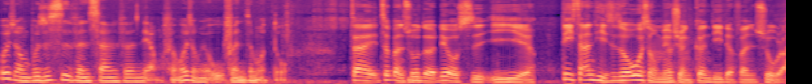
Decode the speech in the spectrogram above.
为什么不是四分、三分、两分？为什么有五分这么多？在这本书的六十一页，第三题是说为什么没有选更低的分数啦？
